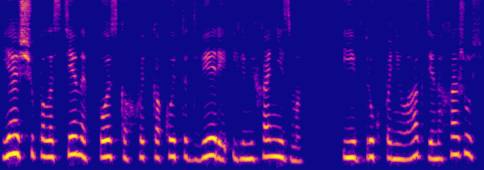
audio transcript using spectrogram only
я ощупала стены в поисках хоть какой-то двери или механизма и вдруг поняла, где нахожусь.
